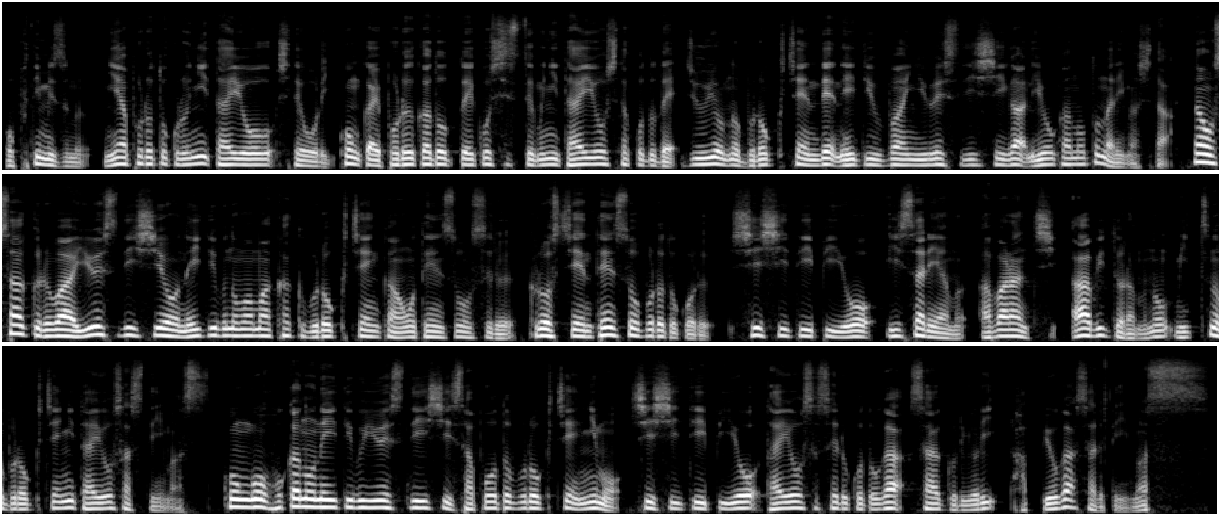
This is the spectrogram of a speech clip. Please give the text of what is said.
オプティミズム、ニアプロトコルに対応しており、今回ポルカドットエコシステムに対応したことで、14のブロックチェーンでネイティブ版 USDC が利用可能となりました。なお、サークルは USDC をネイティブのまま各ブロックチェーン間を転送するクロスチェーン転送プロトコル、CCTP をイーサリアム、アバランチ、アービトラムの3つのブロックチェーンに対応させています。今後、他のネイティブ USDC サポートブロックチェーンにも CCTP を対応させることがサークルより発表がされています。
